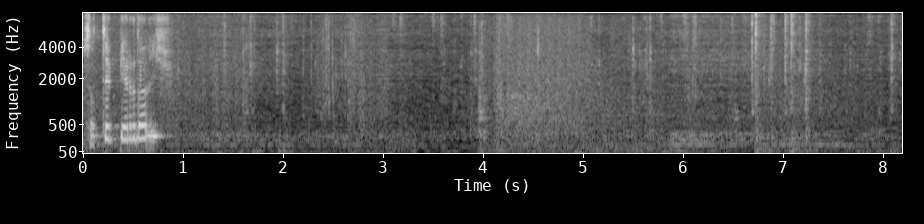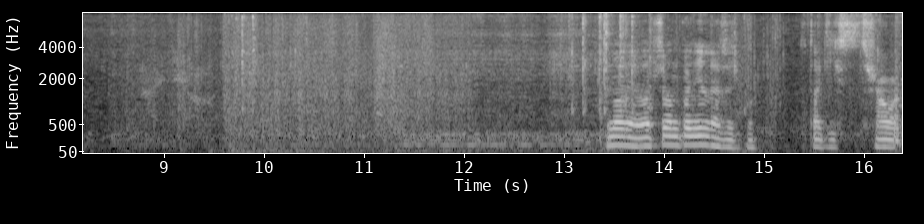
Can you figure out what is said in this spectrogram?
Co ty pierdolisz? No nie, znaczy on powinien leżeć, w takich strzałach.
